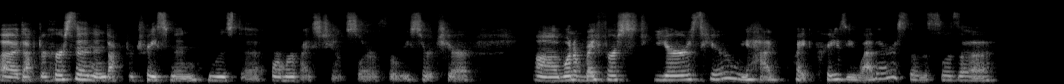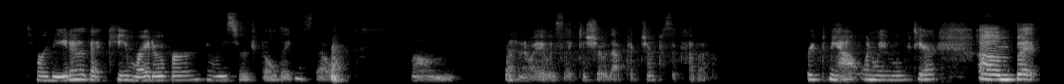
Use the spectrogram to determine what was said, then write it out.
uh, Dr. Herson and Dr. Traystman, who was the former vice chancellor for research here. Uh, one of my first years here, we had quite crazy weather. So this was a tornado that came right over the research building. So um, I don't know, I always like to show that picture because it kind of freaked me out when we moved here. Um, but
